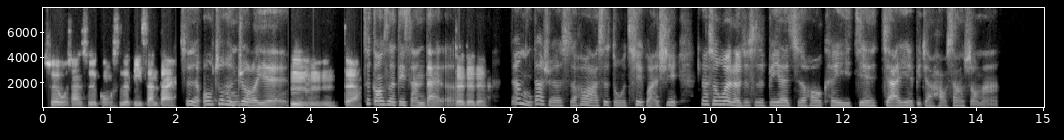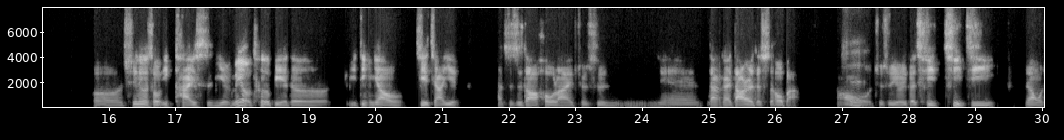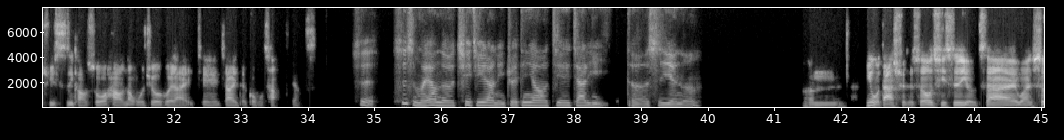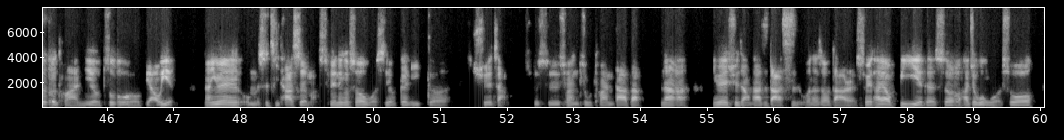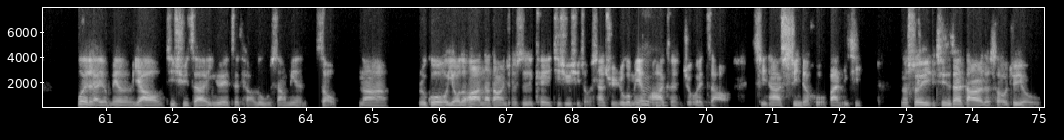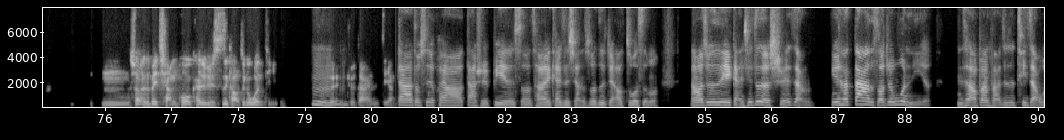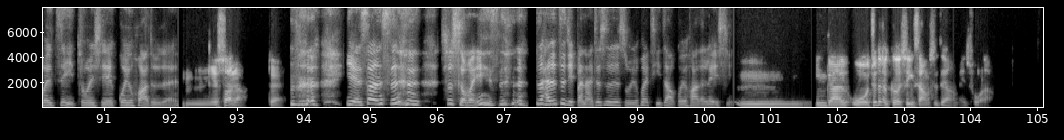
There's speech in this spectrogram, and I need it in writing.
所以我算是公司的第三代。是哦，做很久了耶。嗯嗯嗯，对啊，是公司的第三代了。对对对。那你大学的时候啊，是读气管系，那是为了就是毕业之后可以接家业比较好上手吗？呃，其实那个时候一开始也没有特别的一定要接家业。那只是到后来，就是，呃，大概大二的时候吧，然后就是有一个契契机，让我去思考说，好，那我就回来接家里的工厂，这样子。是是什么样的契机让你决定要接家里的事业呢？嗯，因为我大学的时候其实有在玩社团，也有做表演。那因为我们是吉他社嘛，所以那个时候我是有跟一个。学长就是算组团搭档，那因为学长他是大四，我那时候大二，所以他要毕业的时候，他就问我说，未来有没有要继续在音乐这条路上面走？那如果有的话，那当然就是可以继续一起走下去；如果没有的话，他可能就会找其他新的伙伴一起。嗯、那所以其实，在大二的时候就有，嗯，算是被强迫开始去思考这个问题。嗯，对，就大概是这样。大家都是快要大学毕业的时候才会开始想说自己要做什么，然后就是也感谢这个学长，因为他大二的时候就问你了，你才有办法就是提早为自己做一些规划，对不对？嗯，也算啦，对，也算是是什么意思？是还是自己本来就是属于会提早规划的类型？嗯，应该我觉得个性上是这样，没错啦。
